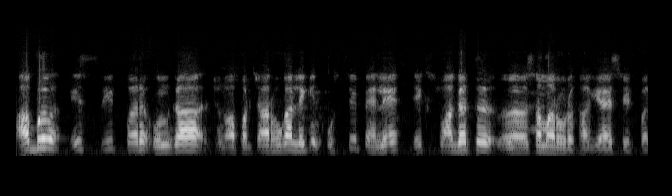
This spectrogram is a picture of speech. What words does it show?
अब इस सीट पर उनका चुनाव प्रचार होगा, लेकिन उससे पहले एक स्वागत समारोह रखा गया है सीट पर।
